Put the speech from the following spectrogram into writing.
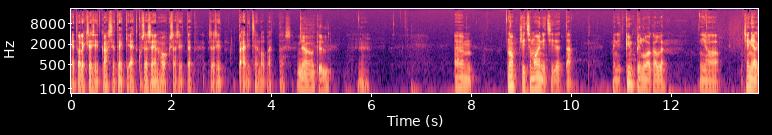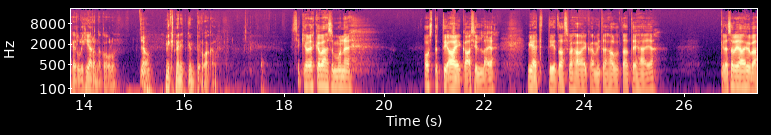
Että oliko se sitten kanssa se tekijä, että kun sä sen hoksasit, että sä sitten päätit sen lopettaa sen. Joo, kyllä. Joo. Öm, no, sit sä mainitsit, että menit kymppiluokalle ja sen jälkeen tuli hierontakoulu. Joo. Miksi menit kymppiluokalle? Sekin oli ehkä vähän semmoinen, ostettiin aikaa sillä ja mietittiin taas vähän aikaa, mitä halutaan tehdä ja kyllä se oli ihan hyvä,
